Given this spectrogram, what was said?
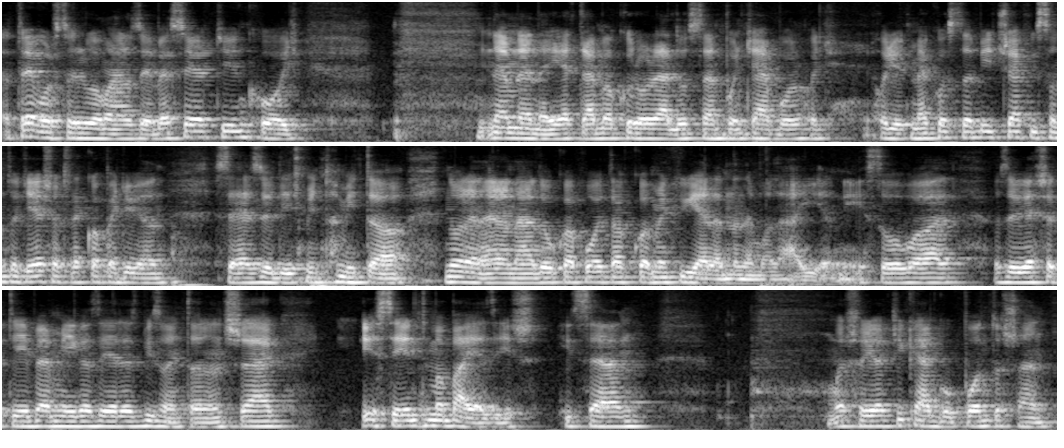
A Trevor story már azért beszéltünk, hogy nem lenne értelme a Colorado szempontjából, hogy, hogy őt meghosszabbítsák, viszont hogyha esetleg kap egy olyan szerződés, mint amit a Nolan Arenado kapott, akkor meg hülye lenne nem aláírni. Szóval az ő esetében még azért ez bizonytalanság, és szerintem a Baez is, hiszen most, hogy a Chicago pontosan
